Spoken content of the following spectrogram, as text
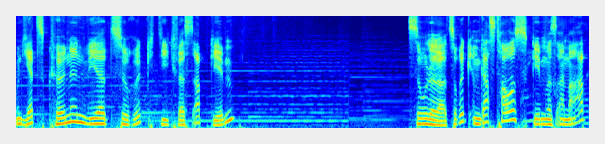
Und jetzt können wir zurück die Quest abgeben. So, da, zurück im Gasthaus, geben wir es einmal ab.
